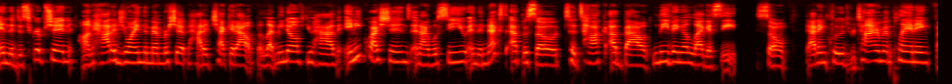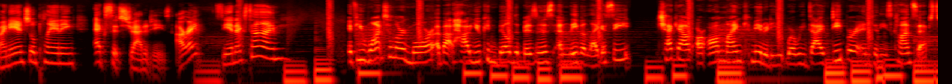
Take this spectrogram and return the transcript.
in the description on how to join the membership, how to check it out. But let me know if you have any questions, and I will see you in the next episode to talk about leaving a legacy. So that includes retirement planning, financial planning, exit strategies. All right, see you next time. If you want to learn more about how you can build a business and leave a legacy, check out our online community where we dive deeper into these concepts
